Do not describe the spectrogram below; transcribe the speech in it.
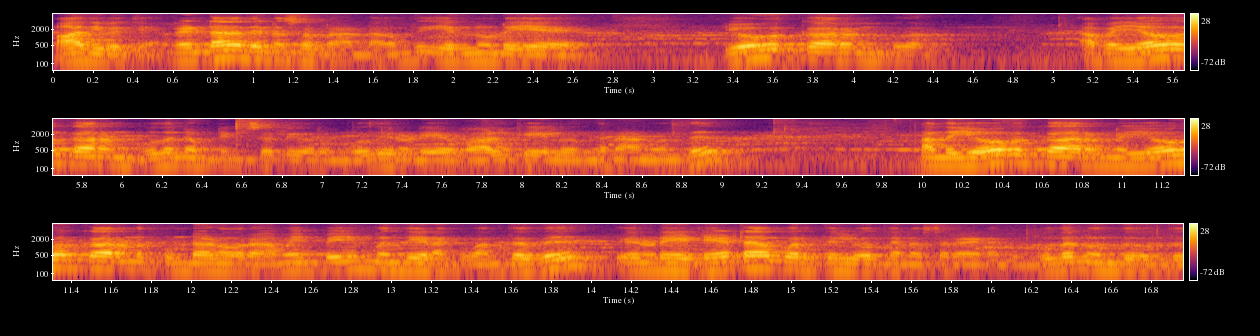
ஆதிபத்தியம். ரெண்டாவது என்ன சொல்கிறான்னா வந்து என்னுடைய யோகக்காரன் புதன். அப்போ யோகக்காரன் புதன் அப்படின்னு சொல்லி வரும்போது என்னுடைய வாழ்க்கையில் வந்து நான் வந்து அந்த யோகக்காரன் யோகக்காரனுக்கு உண்டான ஒரு அமைப்பையும் வந்து எனக்கு வந்தது. என்னுடைய டேட்டா பர்த்தில் வந்து என்ன சொல்கிறேன் எனக்கு புதன் வந்து வந்து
